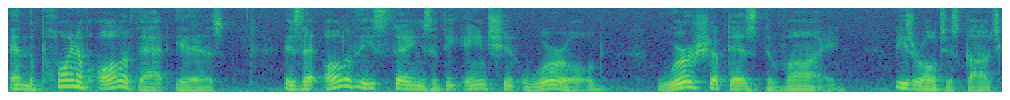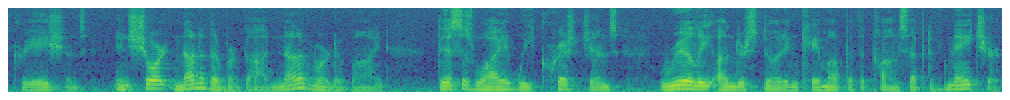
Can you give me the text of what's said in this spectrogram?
and the point of all of that is, is that all of these things that the ancient world worshipped as divine, these are all just God's creations. In short, none of them are God, none of them are divine. This is why we Christians really understood and came up with the concept of nature.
